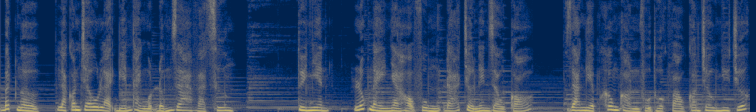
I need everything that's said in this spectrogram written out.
Bất ngờ là con trâu lại biến thành một đống da và xương. Tuy nhiên, Lúc này nhà họ Phùng đã trở nên giàu có, gia nghiệp không còn phụ thuộc vào con trâu như trước.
